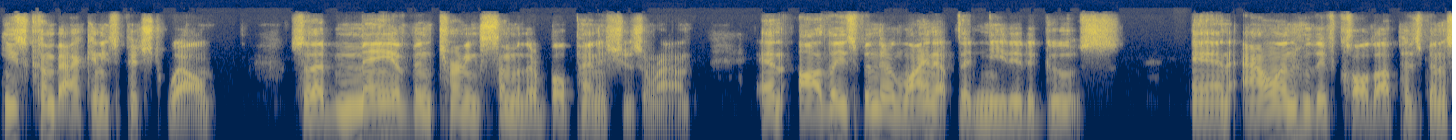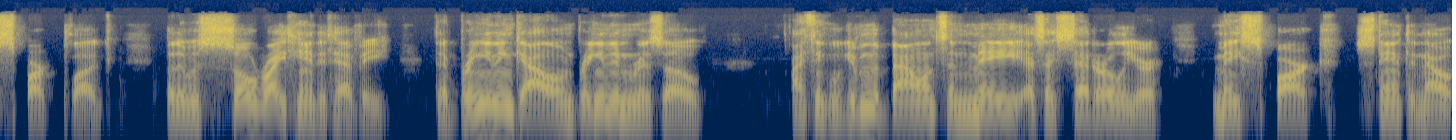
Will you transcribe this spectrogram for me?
he's come back and he's pitched well, so that may have been turning some of their bullpen issues around, and oddly, it's been their lineup that needed a goose. And Allen, who they've called up, has been a spark plug, but it was so right-handed heavy that bringing in Gallo and bringing in Rizzo, I think will give him the balance and may, as I said earlier, may spark Stanton. Now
